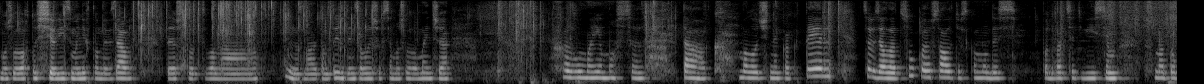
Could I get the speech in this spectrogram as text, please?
можливо, хтось ще візьме, ніхто не взяв. Теж тут вона, ну, не знаю, там тиждень залишився, можливо, менше. Хрумаємо сир. Так, молочний коктейль. Це взяла цукор в Салтівському десь по 28, шматок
